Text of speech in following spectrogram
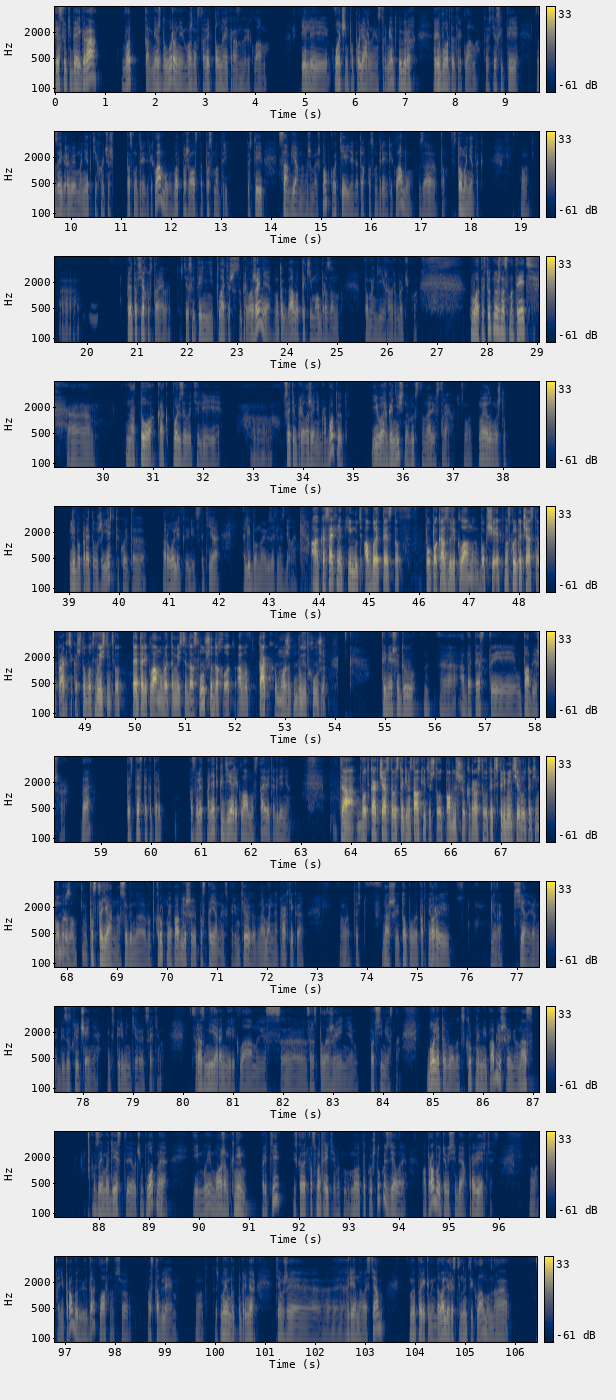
если у тебя игра, вот там между уровнями можно вставлять полноэкранную рекламу. Или очень популярный инструмент в играх rewarded реклама. То есть если ты за игровые монетки хочешь посмотреть рекламу, вот, пожалуйста, посмотри. То есть ты сам явно нажимаешь кнопку, окей, я готов посмотреть рекламу за там, 100 монеток. Вот. А, это всех устраивает. То есть если ты не платишь за приложение, ну тогда вот таким образом помоги разработчику. Вот, то есть тут нужно смотреть э, на то, как пользователи э, с этим приложением работают, и органично в их сценарий встраивать. Вот. Но я думаю, что либо про это уже есть какой-то ролик или статья, либо мы обязательно сделаем. А касательно каких-нибудь АБ-тестов по показу рекламы, вообще это насколько частая практика, чтобы вот выяснить, вот эта реклама в этом месте даст лучший доход, а вот так может будет хуже? Ты имеешь в виду э, АБ-тесты у паблишера, да? То есть тесты, которые позволяют понять, где рекламу вставить, а где нет. Да, вот как часто вы с таким сталкиваетесь, что вот паблишеры как раз-то вот экспериментируют таким образом? Постоянно, особенно вот крупные паблишеры постоянно экспериментируют, это нормальная практика. Вот, то есть наши топовые партнеры, не знаю, все, наверное, без исключения экспериментируют с этим. С размерами рекламы, с, с расположением, повсеместно. Более того, вот с крупными паблишерами у нас взаимодействие очень плотное, и мы можем к ним прийти и сказать, вот смотрите, вот мы вот такую штуку сделали, попробуйте у себя, проверьте. Вот. Они пробуют, говорят, да, классно, все, оставляем. Вот. То есть мы им, вот, например, тем же э, РЕН новостям мы порекомендовали растянуть рекламу на,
